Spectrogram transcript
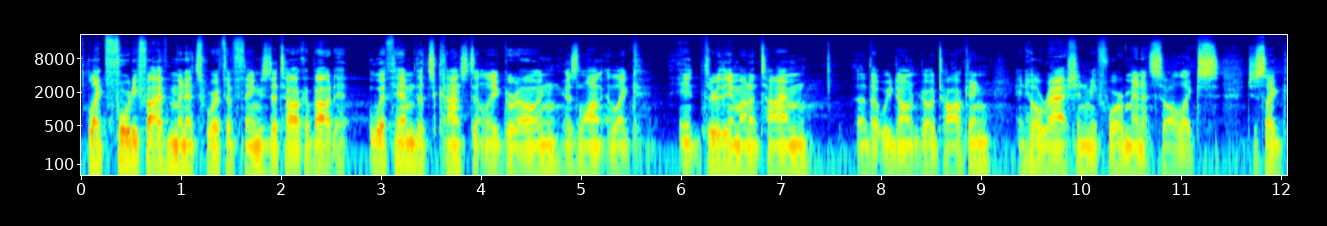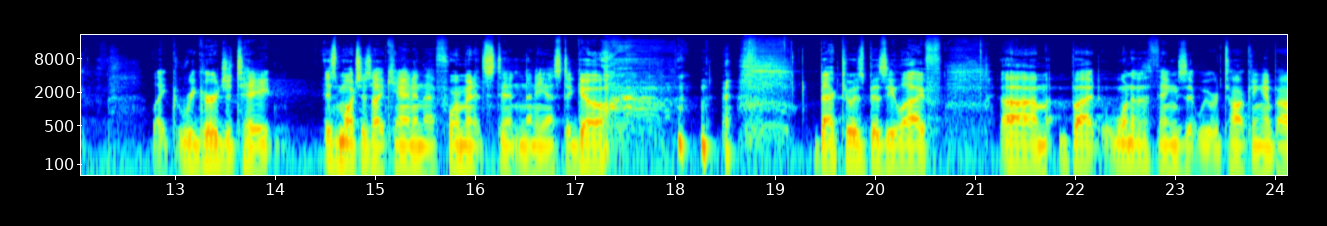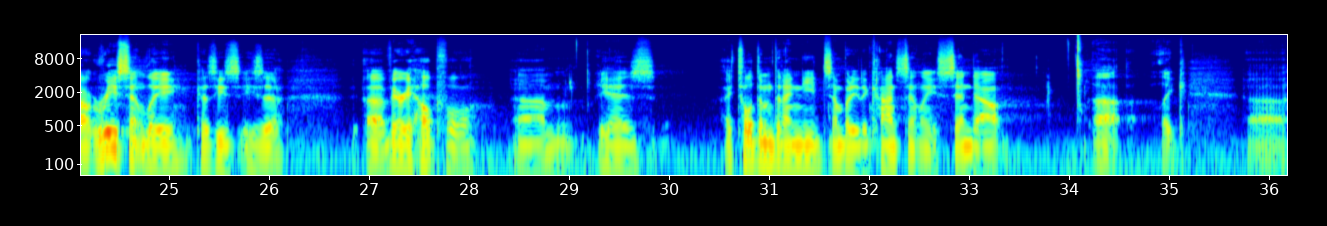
like 45 minutes worth of things to talk about with him that's constantly growing as long like in, through the amount of time uh, that we don't go talking and he'll ration me 4 minutes so I'll like just like like regurgitate as much as I can in that 4 minute stint and then he has to go back to his busy life. Um, but one of the things that we were talking about recently, because he's he's a, a very helpful, um, is I told him that I need somebody to constantly send out, uh, like, uh,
